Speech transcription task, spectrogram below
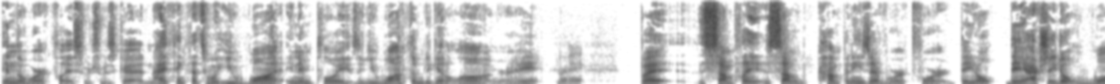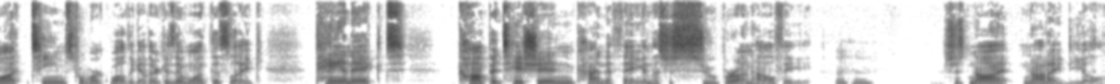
in the workplace, which was good. And I think that's what you want in employees. Like you want them to get along, right? Right. But some place, some companies I've worked for, they don't, they actually don't want teams to work well together because they want this like panicked competition kind of thing, and that's just super unhealthy. Mhm. It's just not not ideal.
